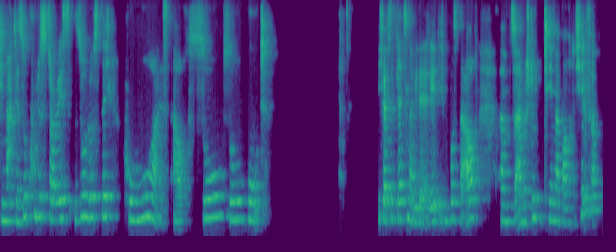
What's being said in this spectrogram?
Die macht ja so coole Stories, so lustig. Humor ist auch so, so gut. Ich habe es das letzte Mal wieder erlebt. Ich wusste auch, ähm, zu einem bestimmten Thema brauchte ich Hilfe.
